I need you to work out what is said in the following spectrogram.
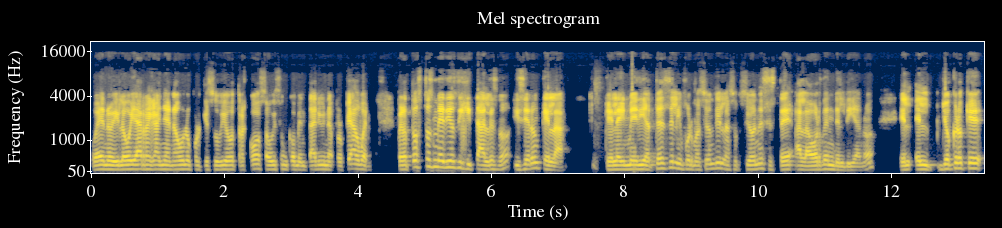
bueno, y luego ya regañan a uno porque subió otra cosa o hizo un comentario inapropiado, bueno, pero todos estos medios digitales, ¿no? Hicieron que la, que la inmediatez de la información y las opciones esté a la orden del día, ¿no? El, el, yo creo que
